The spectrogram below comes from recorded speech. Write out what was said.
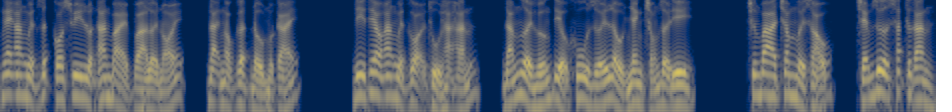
Nghe a nguyệt rất có suy luận an bài và lời nói, đại ngọc gật đầu một cái. Đi theo a nguyệt gọi thủ hạ hắn, đám người hướng tiểu khu dưới lầu nhanh chóng rời đi. Chương ba trăm mười sáu, chém dưa sắt thức ăn.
